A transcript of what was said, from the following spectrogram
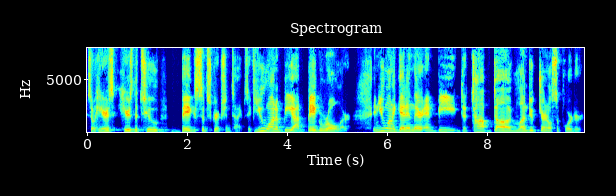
So here's here's the two big subscription types. If you want to be a big roller, and you want to get in there and be the top dog Lunduke Journal supporter,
